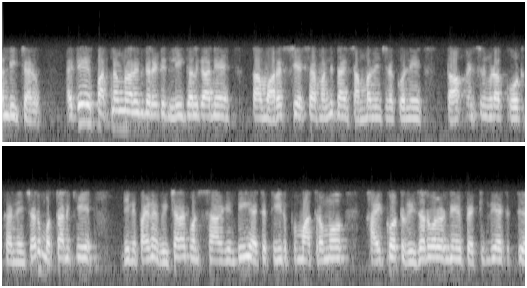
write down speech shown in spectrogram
అందించారు. అయితే పట్నం నరేందర్ రెడ్డి లీగల్ గానే తాము అరెస్ట్ చేశామని దానికి సంబంధించిన కొన్ని డాక్యుమెంట్స్ని కూడా కోర్టుకు అందించారు. మొత్తానికి దీనిపైన విచారణ కొనసాగింది. అయితే తీర్పు మాత్రము హైకోర్టు రిజర్వర్ని పెట్టింది. అయితే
